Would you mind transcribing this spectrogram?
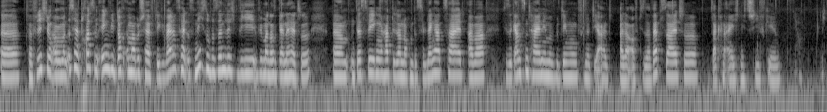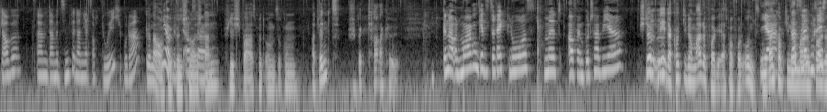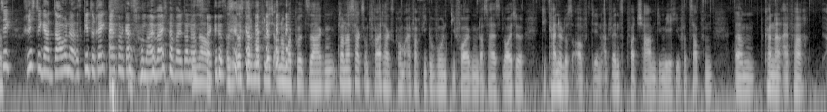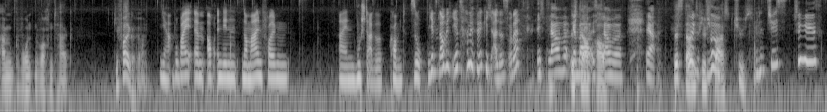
äh, Verpflichtungen, aber man ist ja trotzdem irgendwie doch immer beschäftigt. Die Weihnachtszeit ist nicht so besinnlich, wie, wie man das gerne hätte. Ähm, und deswegen habt ihr dann noch ein bisschen länger Zeit, aber diese ganzen Teilnehmerbedingungen findet ihr halt alle auf dieser Webseite. Da kann eigentlich nichts schief gehen. Ja. Ich glaube, ähm, damit sind wir dann jetzt auch durch, oder? Genau, und Ja, wir wünschen euch sagen. dann viel Spaß mit unserem Adventsspektakel. Genau, und morgen geht's direkt los mit Auf ein Butterbier. Stimmt, nee, da kommt die normale Folge erstmal von uns. Und dann kommt die das normale wird ein Folge. richtig, richtiger Downer. Es geht direkt einfach ganz normal weiter, weil Genau. Donnerstag ist. Also das könnte man vielleicht auch nochmal kurz sagen. Donnerstags und Freitags kommen einfach wie gewohnt die Folgen. Das heißt, Leute, die keine Lust auf den Adventsquatsch haben, den wir hier verzapfen, ähm, können dann einfach am gewohnten Wochentag die Folge hören. Ja, wobei ähm, auch in den normalen Folgen ein Buchstabe kommt. So, jetzt glaube ich, jetzt haben wir wirklich alles, oder? Ich glaube, Ich genau, glaub ich auch. glaube, ja. Bis dann, Gut, viel so. Spaß. Tschüss. Tschüss. Tschüss.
